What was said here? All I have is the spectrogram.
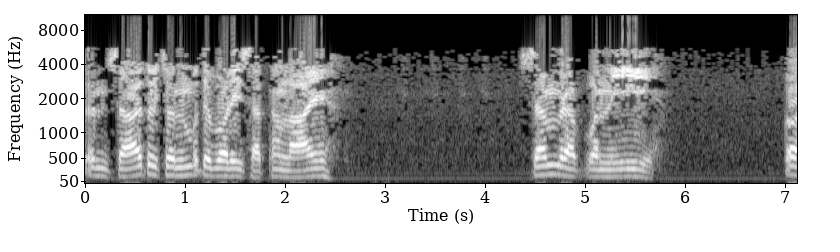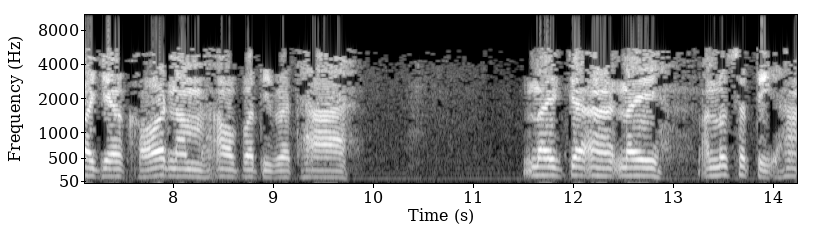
ต้นสาธุชนมุตบริษัททั้งหลายสำหรับวันนี้ ก็จะขอนำเอาปฏิปทา ในจะในอนุสติห้า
